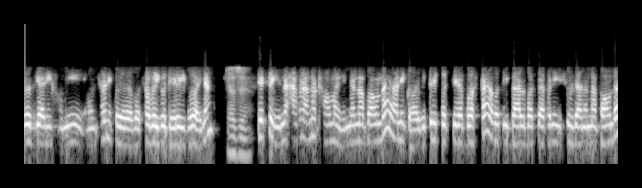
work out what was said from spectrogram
रोजगारी हुने हुन्छ नि कोही अब सबैको धेरैको होइन? त्यस्तो हिँड्न आफ्नो आफ्नो ठाउँमा हिँड्न नपाउँदा अनि घरभित्रै पसेर बस्दा अब ती बालबच्चा पनि स्कुल जान नपाउँदा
